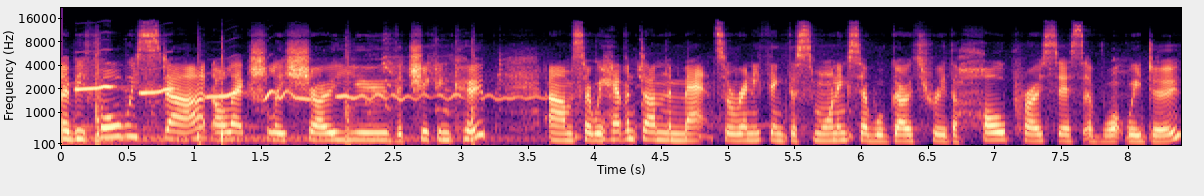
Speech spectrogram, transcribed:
So before we start, I'll actually show you the chicken coop. Um, so we haven't done the mats or anything this morning, so we'll go through the whole process of what we do.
